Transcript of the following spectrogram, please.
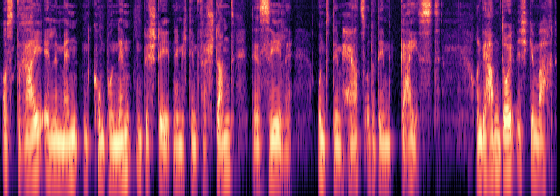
aus drei Elementen, Komponenten besteht, nämlich dem Verstand, der Seele und dem Herz oder dem Geist. Und wir haben deutlich gemacht,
